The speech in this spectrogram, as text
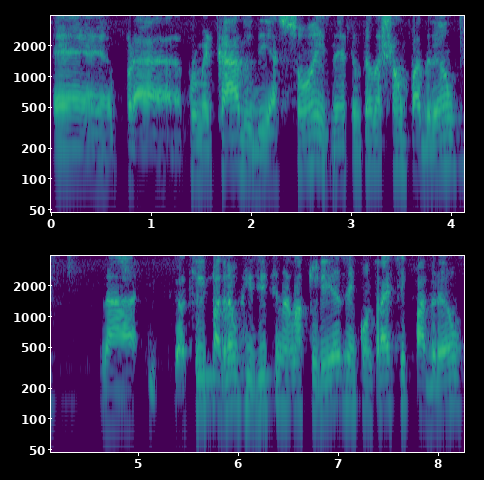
é, para o mercado de ações, né, tentando achar um padrão, na, aquele padrão que existe na natureza, encontrar esse padrão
